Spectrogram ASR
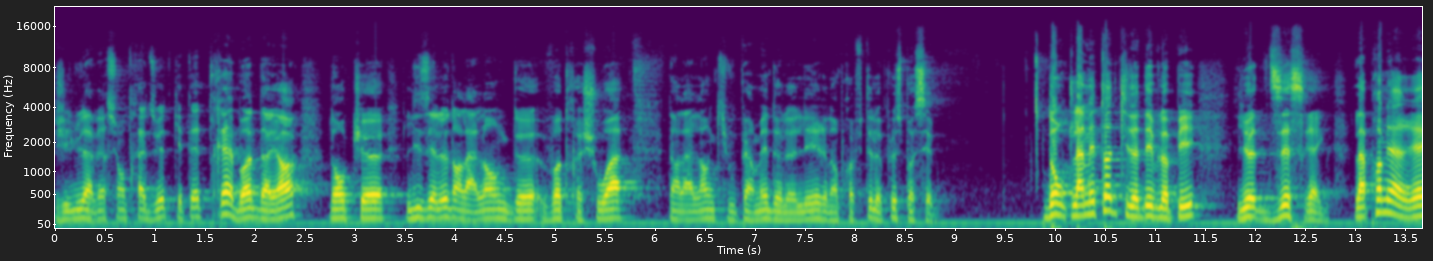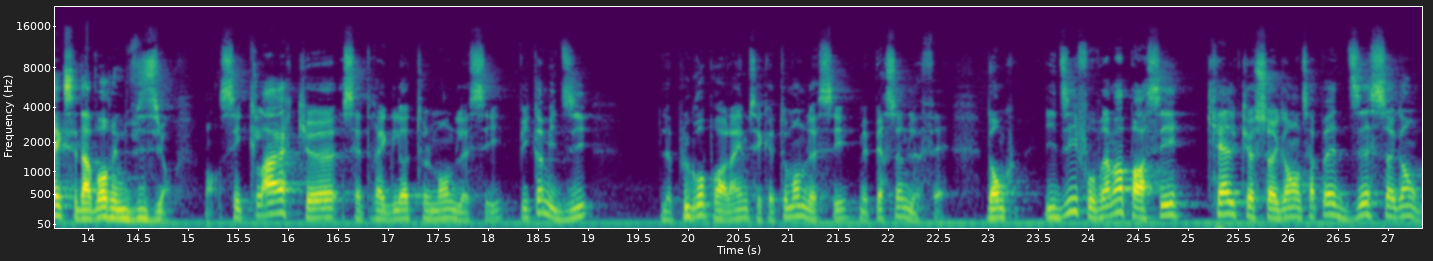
J'ai lu la version traduite, qui était très bonne d'ailleurs. Donc, euh, lisez-le dans la langue de votre choix, dans la langue qui vous permet de le lire et d'en profiter le plus possible. Donc, la méthode qu'il a développée, il y a 10 règles. La première règle, c'est d'avoir une vision. Bon, c'est clair que cette règle-là, tout le monde le sait. Puis comme il dit, le plus gros problème, c'est que tout le monde le sait, mais personne ne le fait. Donc, il dit qu'il faut vraiment passer quelques secondes, ça peut être 10 secondes,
